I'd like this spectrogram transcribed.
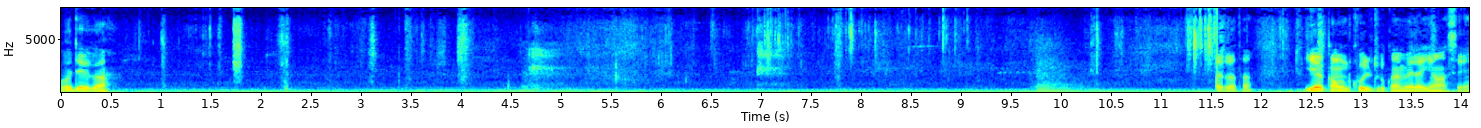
हो जाएगा। कर रहा था। ये अकाउंट खुल चुका है मेरा यहाँ से।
